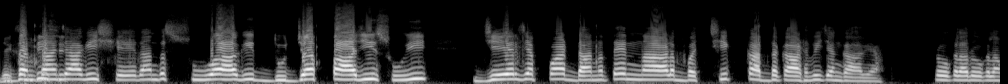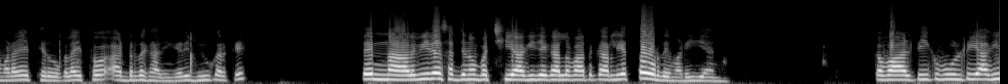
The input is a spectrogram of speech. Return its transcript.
ਦੰਦਾਂ ਚ ਆ ਗਈ ਛੇ ਦੰਦ ਸੂਆ ਆ ਗਈ ਦੂਜਾ ਤਾਜੀ ਸੂਈ ਜੇਰ ਜੱਪਾ ਡੰਨ ਤੇ ਨਾਲ ਬੱਚੀ ਕੱਦ ਕਾਠ ਵੀ ਚੰਗਾ ਆ ਗਿਆ। ਰੋਕ ਲਾ ਰੋਕ ਲਾ ਮੜਾ ਇੱਥੇ ਰੋਕ ਲਾ ਇੱਥੋਂ ਆਰਡਰ ਦਿਖਾ ਦਿੰਗੇ ਰਿਵਿਊ ਕਰਕੇ। ਤੇ ਨਾਲ ਵੀ ਇਹਦੇ ਸੱਜਣੋਂ ਬੱਚੀ ਆ ਗਈ ਜੇ ਗੱਲਬਾਤ ਕਰ ਲਈਏ ਤੋਰ ਦੇ ਮੜੀ ਜੀ ਇਹਨੂੰ। ਕੁਆਲਿਟੀ ਕਬੂਲਟੀ ਆ ਗਈ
